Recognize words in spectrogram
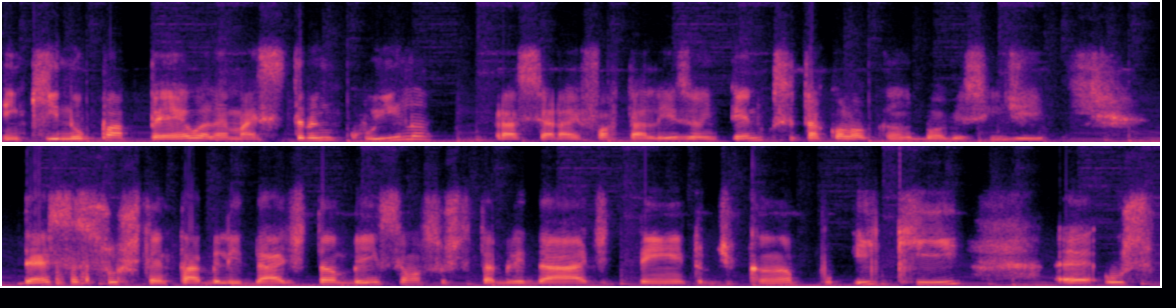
em que no papel ela é mais tranquila para Ceará e Fortaleza. Eu entendo que você está colocando, Bob, assim, de dessa sustentabilidade também ser uma sustentabilidade dentro de campo e que é, os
